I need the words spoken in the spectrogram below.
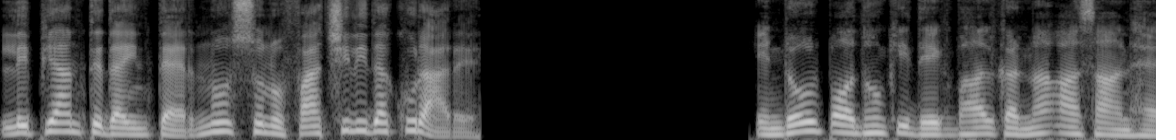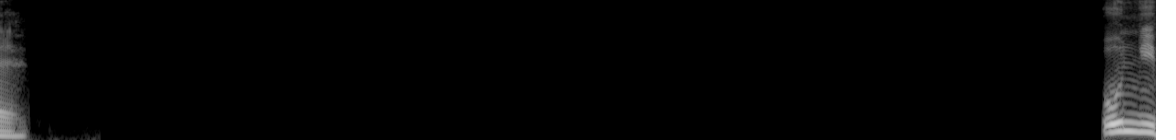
Le piante da interno sono facili da curare. Indoor पौधों की देखभाल करना आसान है Ogni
